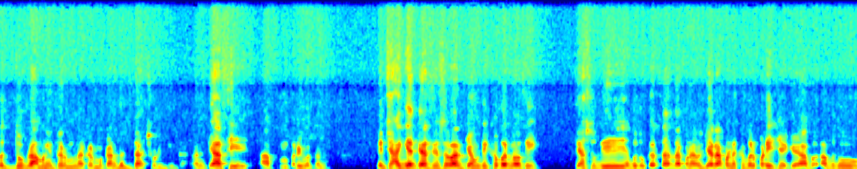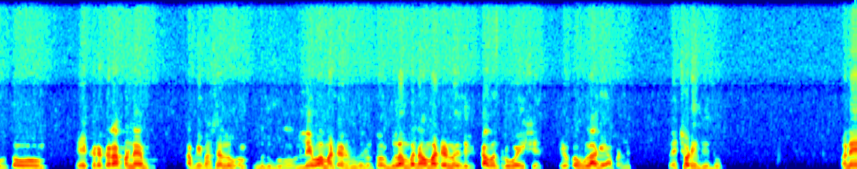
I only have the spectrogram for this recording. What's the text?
બધું બ્રાહ્મણી ધર્મના કર્મકાંડ બધા છોડી દીધા. અને ત્યારથી આ પરિવર્તન એ જાગ્યા ત્યારથી સવાર, જ્યાં સુધી ખબર નહોતી, ત્યાં સુધી એ બધું કરતા હતા. પણ જ્યારે આપણને ખબર પડી છે કે આ બધું તો એ ખરેખર આપણને આપણી પાસે બધું લેવા માટે ગુલામ બનાવવા માટેનું કાવતરું હોય છે. એવું લાગે આપણને. તો એ છોડી દીધું. અને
